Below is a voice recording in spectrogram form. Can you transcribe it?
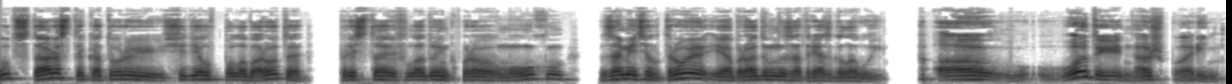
Тут староста, который сидел в полоборота, приставив ладонь к правому уху, заметил Троя и обрадованно затряс головой. «А вот и наш парень.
